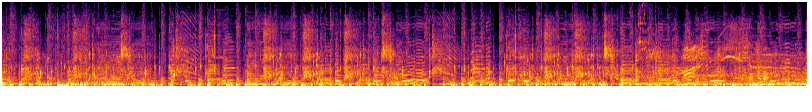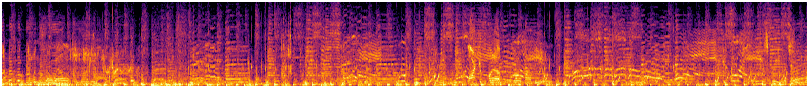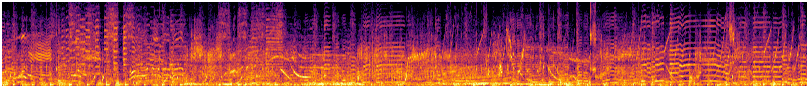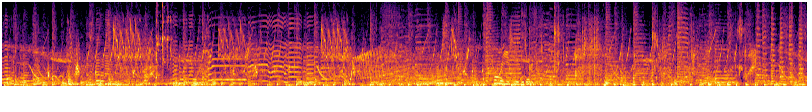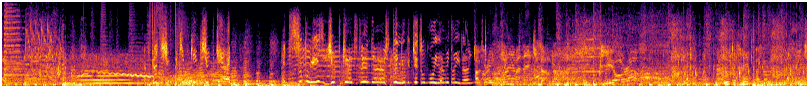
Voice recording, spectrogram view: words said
Lock up my one of my shoot. I keep getting to shoot the cat. It's super easy. Shoot the cat, stand there, then you can just avoid everything. That A great slam and then some. You're up. Root hack, I really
